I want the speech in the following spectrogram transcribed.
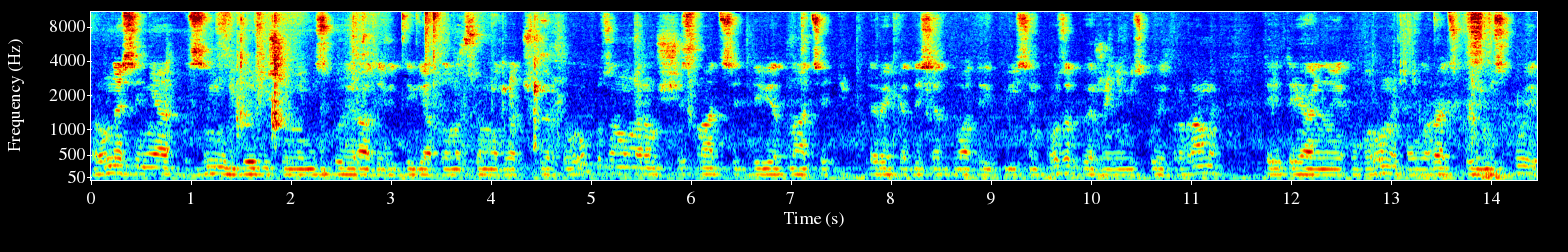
Про внесення змін до рішення міської ради від 9.07.24 року за номером 1619-52-8 про затвердження міської програми територіальної оборони Павлоградської міської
